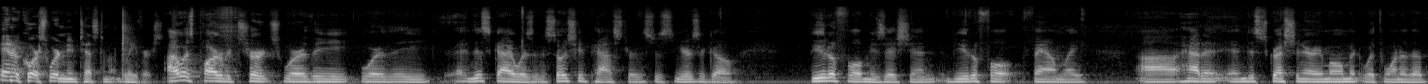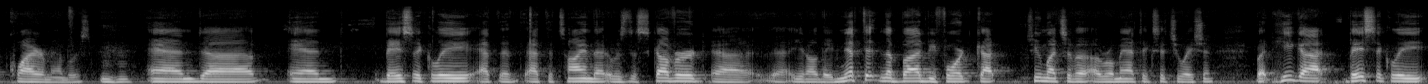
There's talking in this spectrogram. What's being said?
And of course, we're New Testament believers. I was part of a church where the where the and this guy was an associate pastor. This was years ago. Beautiful musician, beautiful family. Uh, had an indiscretionary moment with one of the choir members, and uh, and basically at the at the time that it was discovered, uh, you know, they nipped it in the bud before it got too much of a, a romantic situation. But he got basically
